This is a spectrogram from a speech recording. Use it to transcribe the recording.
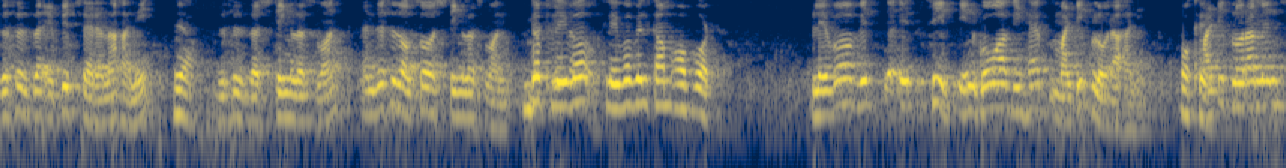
This is the Apis cerana honey. Yeah. This is the stingless one, and this is also a stingless one. The flavor flavor will come of what? Flavor with uh, see in Goa we have multiflora honey. Okay. Multiflora means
